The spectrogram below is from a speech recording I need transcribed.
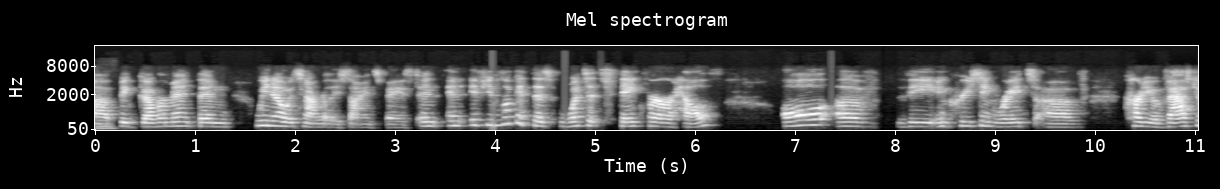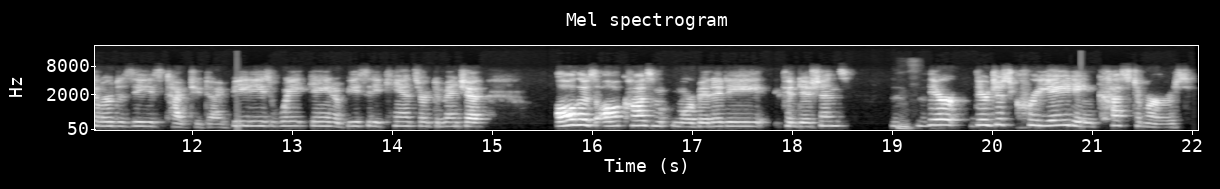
uh, Mhm. big government, then we know it's not really science based. And and if you look at this, what's at stake for our health, all of the increasing rates of cardiovascular disease, type 2 diabetes, weight gain, obesity, cancer, dementia, all those all cause morbidity conditions, Mm. they're they're just creating customers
